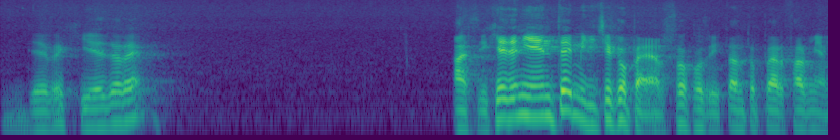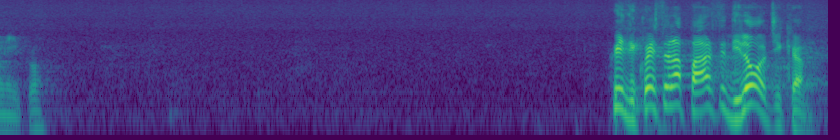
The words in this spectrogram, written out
mi deve chiedere, anzi chiede niente, mi dice che ho perso, così, tanto per farmi amico. Quindi questa è la parte di logica.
